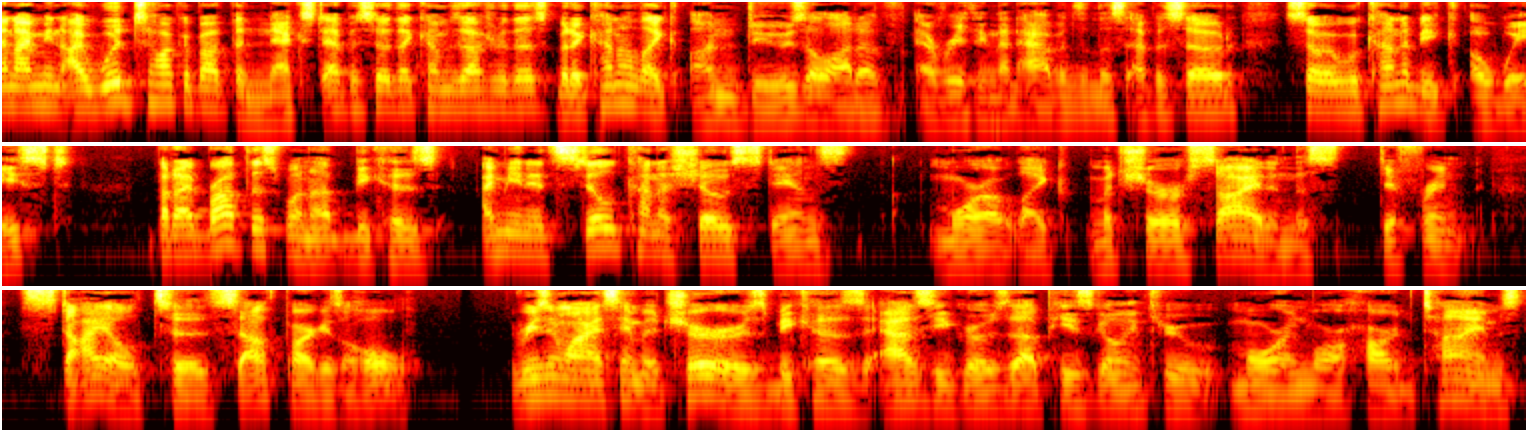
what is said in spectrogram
And I mean, I would talk about the next episode that comes after this, but it kind of like undoes a lot of everything that happens in this episode. So it would kind of be a waste. But I brought this one up because, I mean, it still kind of shows Stan's more like mature side and this different style to South Park as a whole. The reason why I say mature is because as he grows up, he's going through more and more hard times,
